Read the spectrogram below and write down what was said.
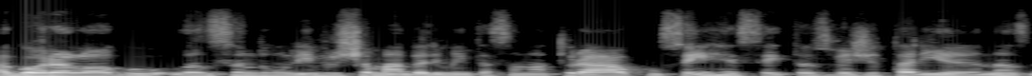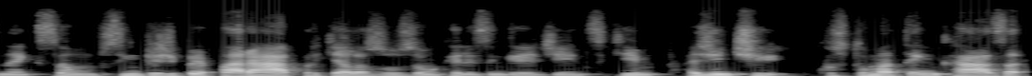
Agora, logo lançando um livro chamado Alimentação Natural, com 100 receitas vegetarianas, né, que são simples de preparar, porque elas usam aqueles ingredientes que a gente costuma ter em casa,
